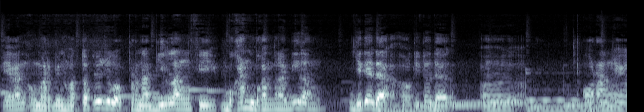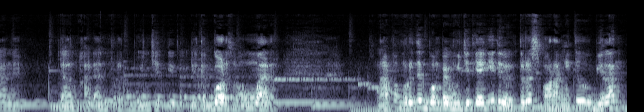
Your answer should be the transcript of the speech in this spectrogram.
ya kan? Umar bin Khattab itu juga pernah bilang, Vi, bukan bukan pernah bilang. Jadi ada waktu itu ada eh, orang ya kan ya, dalam keadaan perut buncit gitu, ditegur sama Umar. Kenapa perutnya sampai buncit kayak gitu? Terus orang itu bilang,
